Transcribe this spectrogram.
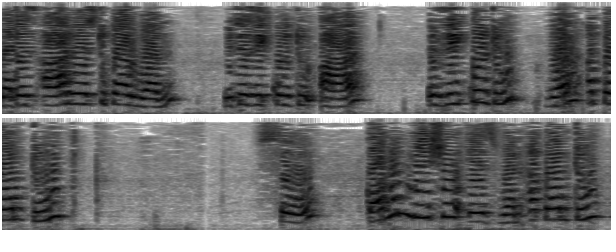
that is r raised to power 1 which is equal to r is equal to 1 upon 2. So common ratio is 1 upon 2.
